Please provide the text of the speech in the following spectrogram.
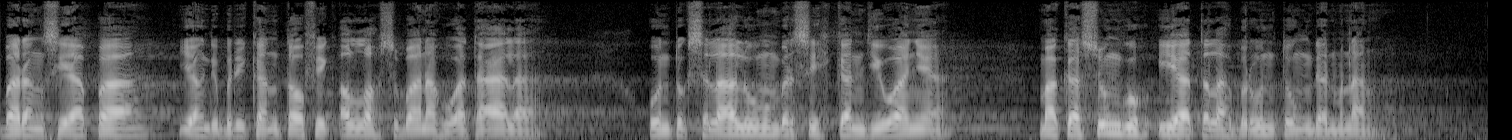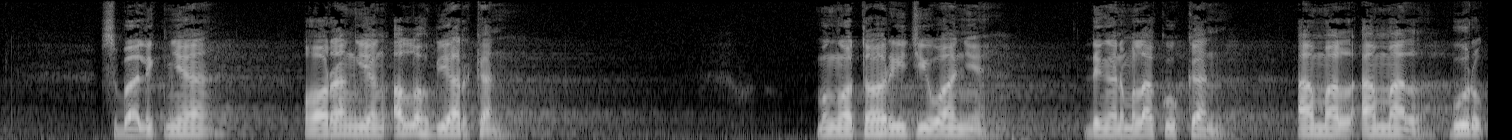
Barang siapa yang diberikan taufik Allah Subhanahu wa taala untuk selalu membersihkan jiwanya, maka sungguh ia telah beruntung dan menang. Sebaliknya, orang yang Allah biarkan mengotori jiwanya dengan melakukan amal-amal buruk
